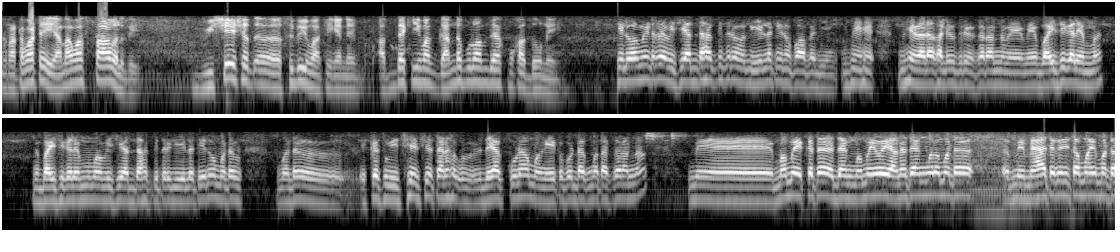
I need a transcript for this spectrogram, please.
රටවටේ යන අවස්ථාවලදී විශේෂ අ, සිදුවීමක් කියන්නේ අත්දැකීමක් ගන්න පුළුවන් දෙයක් මොකක්ද උනේ? කිලෝමීටර 27000ක් විතර ගිහිල්ලා තියෙනවා පාපැදියෙන්. මේ මේ වැඩ කටයුතු ටික කරන්න මේ මේ බයිසිකලෙන්ම මේ බයිසිකලෙන්ම මම 27000ක් විතර ගිහිල්ලා තියෙනවා. මට මට එක සුවිශේෂී තැන දෙයක් වුණා. මම ඒක පොඩ්ඩක් මතක් කරන්නම්. මේ මම එකට දැන් මම ඔය යන තැන්වල මට මේ මෑතකදී තමයි මට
